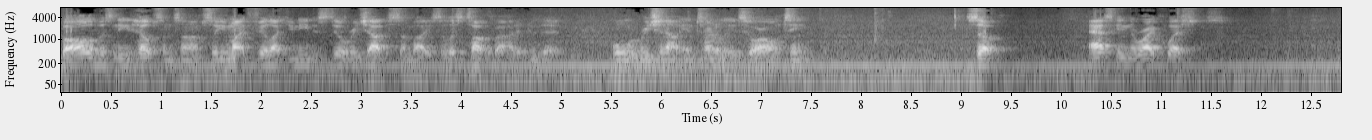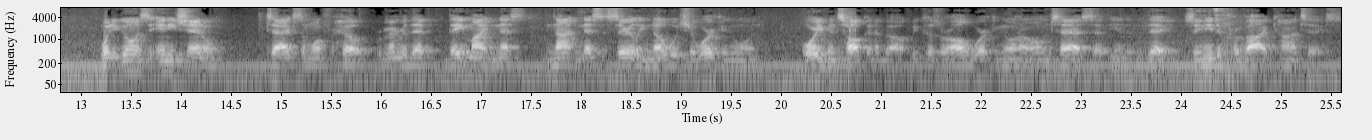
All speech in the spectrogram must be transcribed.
But all of us need help sometimes, so you might feel like you need to still reach out to somebody. So let's talk about how to do that when we're reaching out internally to our own team. So, asking the right questions. When you go into any channel to ask someone for help, remember that they might ne- not necessarily know what you're working on or even talking about because we're all working on our own tasks at the end of the day. So you need to provide context.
